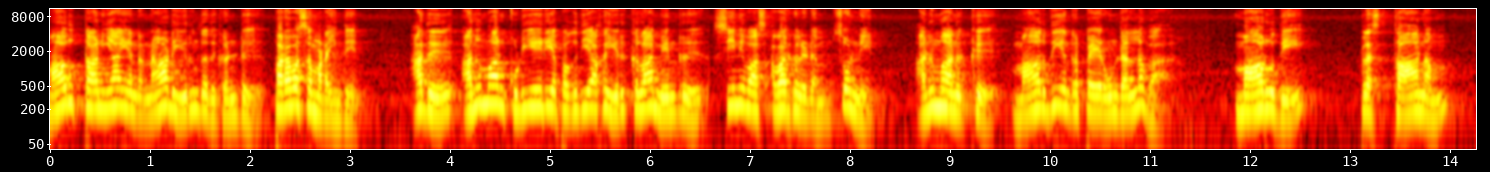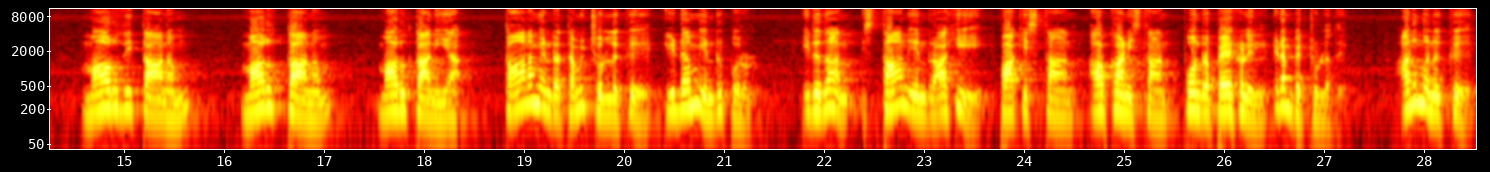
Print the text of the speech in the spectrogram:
மாருத்தானியா என்ற நாடு இருந்தது கண்டு பரவசமடைந்தேன். அது அனுமான் குடியேறிய பகுதியாக இருக்கலாம் என்று சீனிவாஸ் அவர்களிடம் சொன்னேன். அனுமானுக்கு மாருதி என்ற பெயர் உண்டல்லவா? மாருதி பிளஸ் தானம் மாருதி தானம் மாருத்தானம் மாருத்தானியா. தானம் என்ற தமிழ்ச் சொல்லுக்கு இடம் என்று பொருள். இதுதான் ஸ்தான் என்றாகி பாகிஸ்தான் ஆப்கானிஸ்தான் போன்ற பெயர்களில் இடம்பெற்றுள்ளது. அனுமனுக்கு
